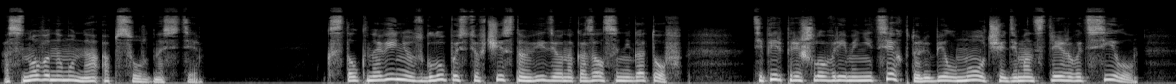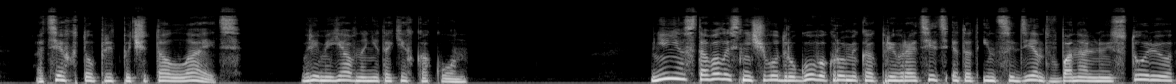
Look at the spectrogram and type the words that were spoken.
основанному на абсурдности. К столкновению с глупостью в чистом виде он оказался не готов — Теперь пришло время не тех, кто любил молча демонстрировать силу, а тех, кто предпочитал лаять. Время явно не таких, как он. Мне не оставалось ничего другого, кроме как превратить этот инцидент в банальную историю,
